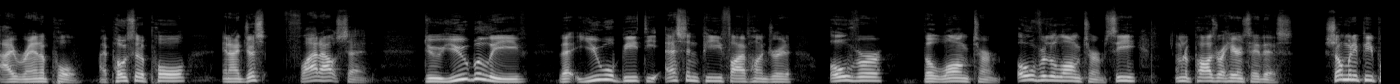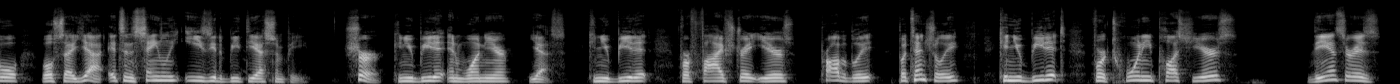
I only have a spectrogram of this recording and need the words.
I ran a poll. I posted a poll and I just flat out said, "Do you believe that you will beat the S&P 500 over the long term?" Over the long term. See, I'm going to pause right here and say this. So many people will say, "Yeah, it's insanely easy to beat the S&P." Sure. Can you beat it in 1 year? Yes. Can you beat it for 5 straight years? Probably, potentially. Can you beat it for 20 plus years? The answer is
